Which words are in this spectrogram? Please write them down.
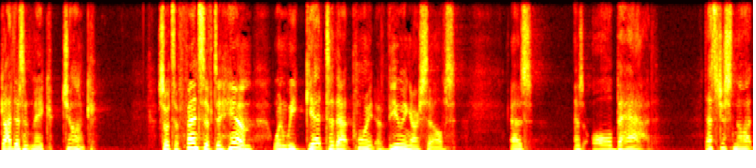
God doesn't make junk. So it's offensive to Him when we get to that point of viewing ourselves as, as all bad. That's just not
